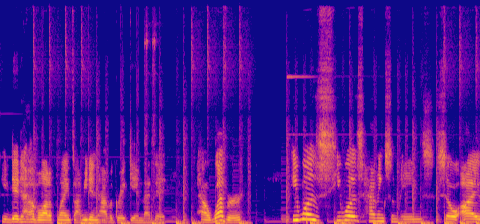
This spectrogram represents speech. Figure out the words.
He did have a lot of playing time. He didn't have a great game that day. However, he was he was having some pains, so I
